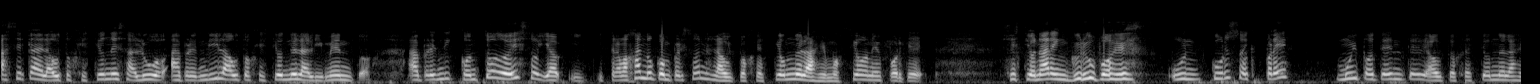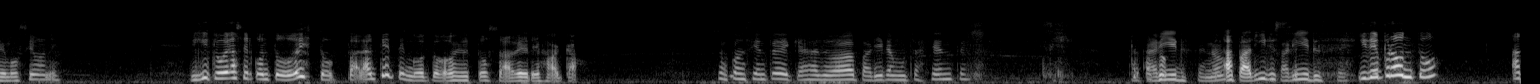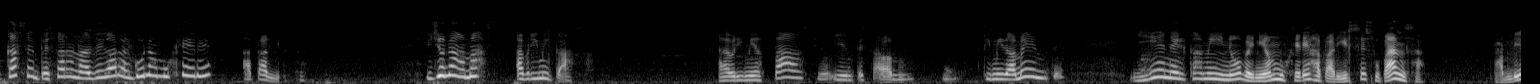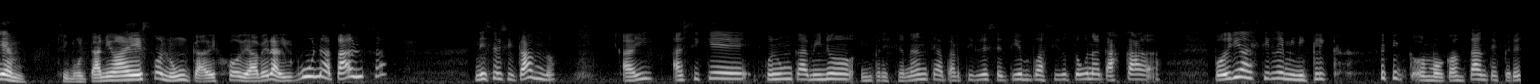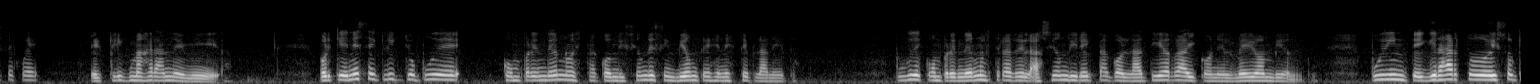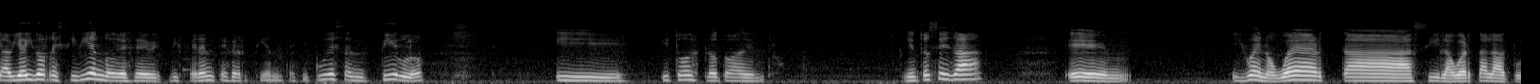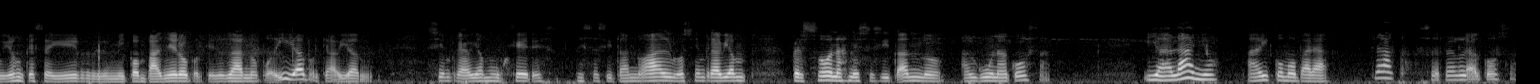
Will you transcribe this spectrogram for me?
acerca de la autogestión de salud, aprendí la autogestión del alimento, aprendí con todo eso y, trabajando con personas la autogestión de las emociones, porque gestionar en grupos es un curso express muy potente de autogestión de las emociones. Dije, ¿qué voy a hacer con todo esto? ¿Para qué tengo todos estos saberes acá? ¿Sos consciente de que has ayudado a parir a mucha gente? Sí. A parirse, ¿no? A parirse. A parirse. Y de pronto, acá se empezaron a llegar algunas mujeres a parirse. Y yo nada más abrí mi casa. Abrí mi espacio y empezaba tímidamente. Y en el camino venían mujeres a parirse su panza. También simultáneo a eso, nunca dejó de haber alguna panza necesitando ahí. Así que fue un camino impresionante. A partir de ese tiempo ha sido toda una cascada. Podría decir de mini clic como constantes, pero ese fue el clic más grande de mi vida. Porque en ese clic yo pude comprender nuestra condición de simbiontes en este planeta. Pude comprender nuestra relación directa con la Tierra y con el medio ambiente pude integrar todo eso que había ido recibiendo desde diferentes vertientes y pude sentirlo y, todo explotó adentro. Y entonces ya, em, y bueno, huerta, sí, la huerta la tuvieron que seguir mi compañero porque yo ya no podía, porque habían, siempre había mujeres necesitando algo, siempre habían personas necesitando alguna cosa. Y al año ahí como para cerrar la cosa,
